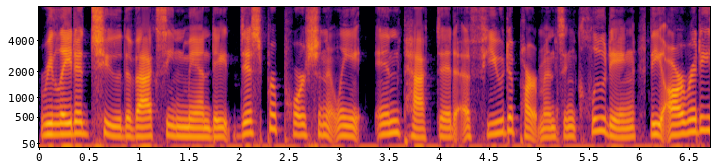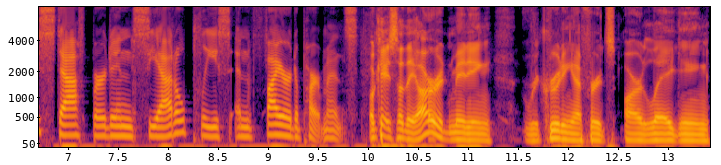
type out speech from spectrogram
related to the vaccine mandate disproportionately impacted a few departments, including the already staff burdened Seattle police and fire departments. Okay, so they are admitting recruiting efforts are lagging.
